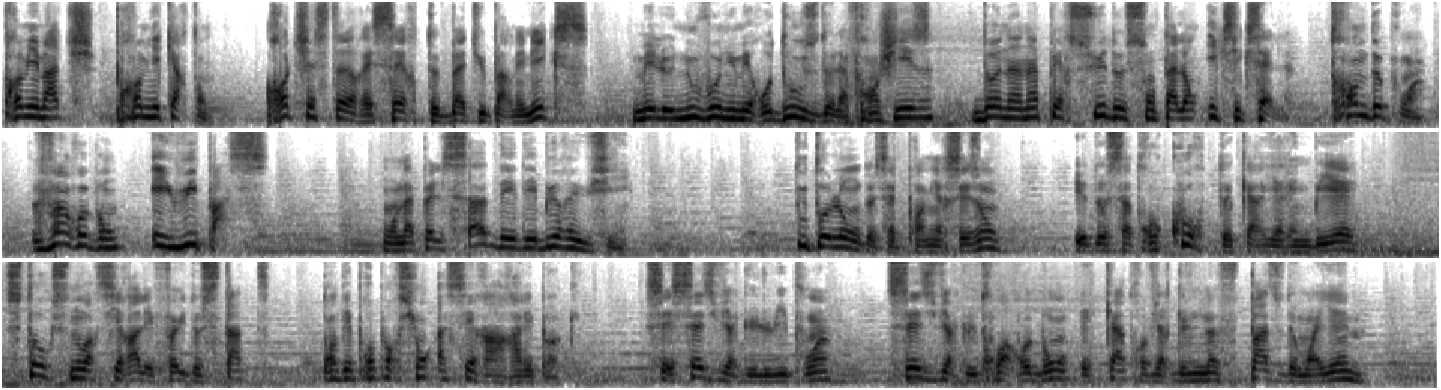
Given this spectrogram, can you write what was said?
Premier match, premier carton. Rochester est certes battu par les Knicks, mais le nouveau numéro 12 de la franchise donne un aperçu de son talent XXL. 32 points, 20 rebonds et 8 passes. On appelle ça des débuts réussis. Tout au long de cette première saison, et de sa trop courte carrière NBA, Stokes noircira les feuilles de stats dans des proportions assez rares à l'époque. Ses 16,8 points, 16,3 rebonds et 4,9 passes de moyenne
